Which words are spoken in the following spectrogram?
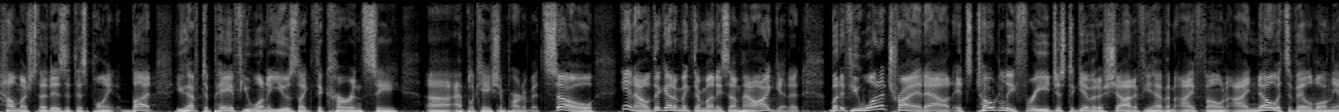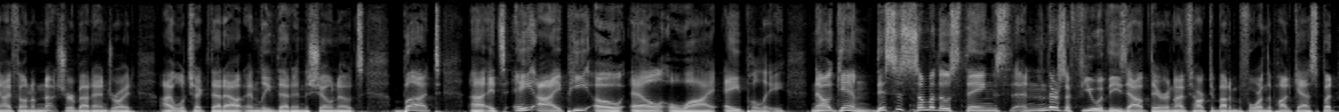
how much that is at this point, but you have to pay if you want to use like the currency uh, application part of it. So, you know, they got to make their money somehow. I get it. But if you want to try it out, it's totally free just to give it a shot if you have an iPhone. I know it's available on the iPhone. I'm not sure about Android. I will check that out and leave that in the show notes. But uh, it's A I P O L Y, Aipoly. Now, again, this is some of those things, and there's a few of these out there, and I've talked about them before in the podcast, but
